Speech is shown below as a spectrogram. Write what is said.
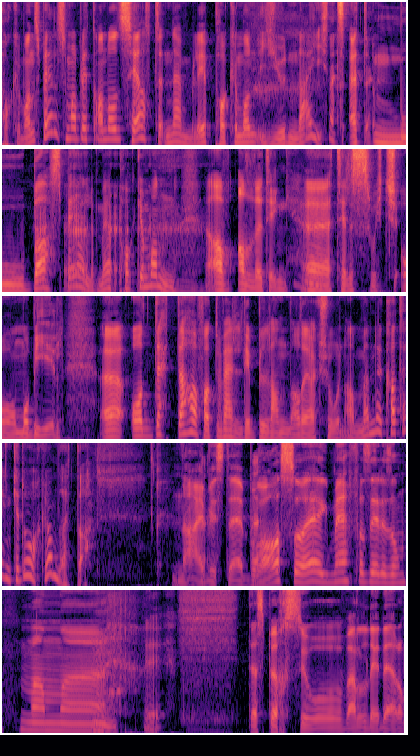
Pokémon-spill som har blitt annonsert, nemlig Pokémon Unite. Et Moba-spill med Pokémon, av alle ting, uh, til Switch og mobil. Eh, og dette har fått veldig blanda reaksjoner, men hva tenker dere om dette? Nei, hvis det er bra, så er jeg med, for å si det sånn. Men Mm. det spørs jo veldig, det, da.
